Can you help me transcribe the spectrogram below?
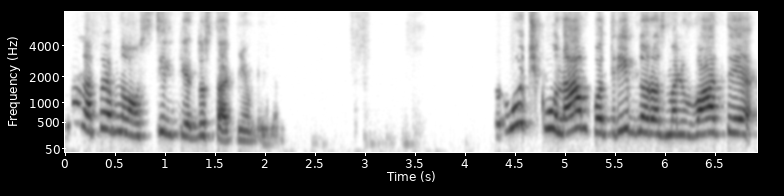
Ну, напевно, стільки достатньо буде. Ручку нам потрібно розмалювати е,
